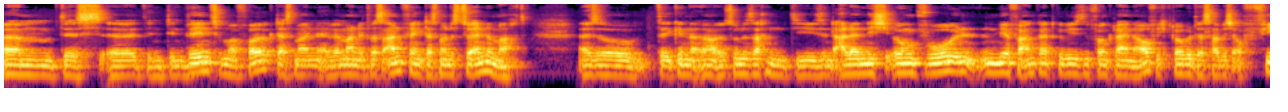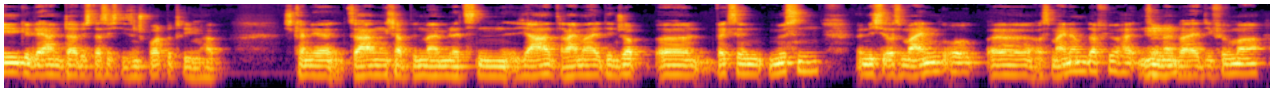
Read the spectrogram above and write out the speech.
ähm, das, äh, den, den Willen zum Erfolg, dass man, wenn man etwas anfängt, dass man es zu Ende macht. Also die, genau, so eine Sachen, die sind alle nicht irgendwo in, mir verankert gewesen von klein auf. Ich glaube, das habe ich auch viel gelernt, dadurch, dass ich diesen Sport betrieben habe. Ich kann dir sagen, ich habe in meinem letzten Jahr dreimal den Job äh, wechseln müssen, nicht aus meinem äh, aus meinem Dafürhalten, mhm. sondern weil die Firma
